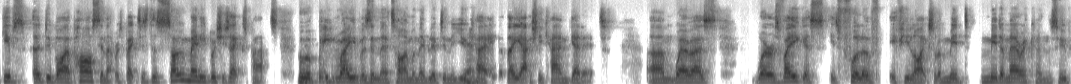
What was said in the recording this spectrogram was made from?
gives uh, Dubai a pass in that respect is there's so many British expats who have been ravers in their time when they've lived in the UK yeah. that they actually can get it. Um, whereas whereas Vegas is full of, if you like, sort of mid mid Americans who've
